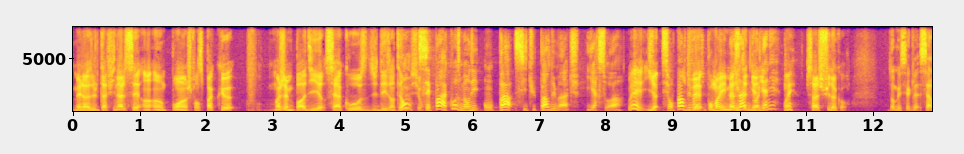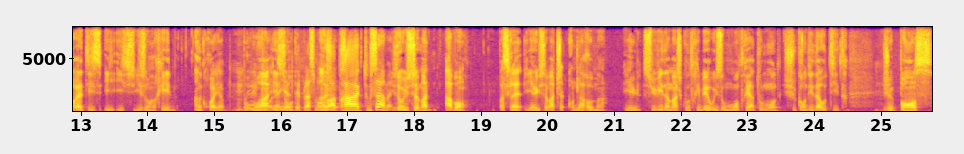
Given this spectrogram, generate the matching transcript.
Mais le résultat final, c'est 1-1. Point. Je pense pas que. Moi, j'aime pas dire c'est à cause du- des Non, interruptions. c'est pas à cause, mais on dit, on part, si tu parles du match, hier soir, Ouais, y a- si on parle du devait- match, pour moi, il méritait de gagner. gagner. Oui, ça, je suis d'accord. Non, mais c'est clair. Servette, ils, ils- ils- ont un rythme incroyable. Pour Oui, moi, bon, là, ils il y a le déplacement à Prague, tout ça. Mais... Ils ont eu ce match avant. Parce qu'il y a eu ce match contre la Roma. Il y a eu suivi d'un match contribué où ils ont montré à tout le monde je suis candidat au titre. Je pense,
